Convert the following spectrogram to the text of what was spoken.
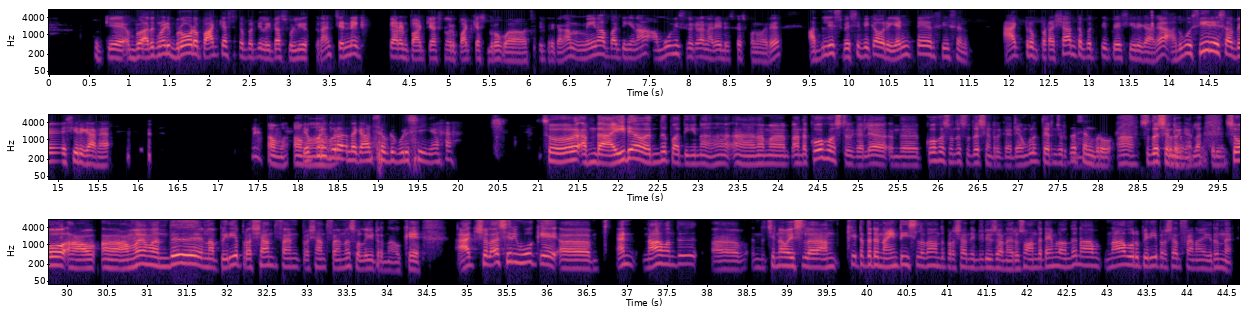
okay அதுக்கு முன்னாடி ப்ரோட பாட்காஸ்ட்டை பத்தி லைட்டா சொல்லியிருக்கிறேன் சென்னைக்காரன் பாட்காஸ்ட்னு ஒரு பாட்காஸ்ட் ப்ரோ வச்சுட்டு இருக்காங்க மெயினா பாத்தீங்கன்னா மூவிஸ் ரிலேட்டடா நிறைய டிஸ்கஸ் பண்ணுவாரு. அதுலயே ஸ்பெசிஃபிக்கா ஒரு என்டையர் சீசன் ஆக்டர் பிரசாந்தை பத்தி பேசியிருக்காங்க. அதுவும் சீரியஸா பேசியிருக்காங்க. எப்படி. ப்ரோ அந்த கான்செப்ட் புடிச்சீங்க? சோ அந்த ஐடியா வந்து பாத்தீங்கன்னா நம்ம அந்த கோஹோஸ்ட் இருக்கா இல்லையா? அந்த கோஹோஸ்ட் வந்து சுதர்ஷன் இருக்கா இல்லையா? உங்களுக்கு தெரிஞ்சிருக்கும்? சுதர்ஷன் ப்ரோ சுதர்ஷன் இருக்கார்ல. சோ அவன் வந்து நான் பெரிய பிரசாந்த் ஃபேன் பிரசாந்த் ஃபேன் சொல்லிட்டு இருந்தான். ஓகே ஆக்சுவலா சரி ஓகே அண்ட் நான் வந்து இந்த சின்ன வயசுல அந்த கிட்டத்தட்ட நைன்டிஸ்ல தான் வந்து பிரசாந்த் இன்ட்ரடியூஸ் ஆனாரு. ஸோ அந்த டைம்ல வந்து நான் நான் ஒரு பெரிய பிரசாந்த் ஃபேனா இருந்தேன்.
